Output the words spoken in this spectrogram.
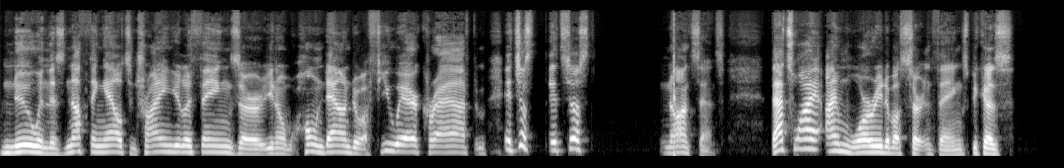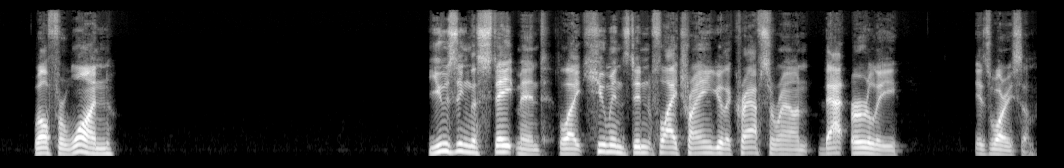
new and there's nothing else and triangular things are you know honed down to a few aircraft it's just it's just nonsense. That's why i'm worried about certain things because well for one using the statement like humans didn't fly triangular crafts around that early is worrisome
